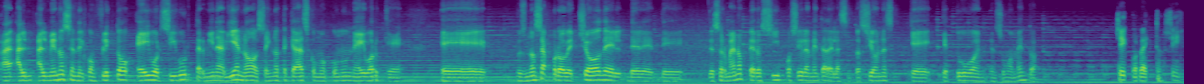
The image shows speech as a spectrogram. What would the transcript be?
al, menos en el conflicto Eivor-Sigurd termina bien, ¿no? O sea, y no te quedas como con un Eivor que eh, pues no se aprovechó de, su hermano, pero sí posiblemente de las situaciones que, tuvo en, su momento. Sí, correcto, sí.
